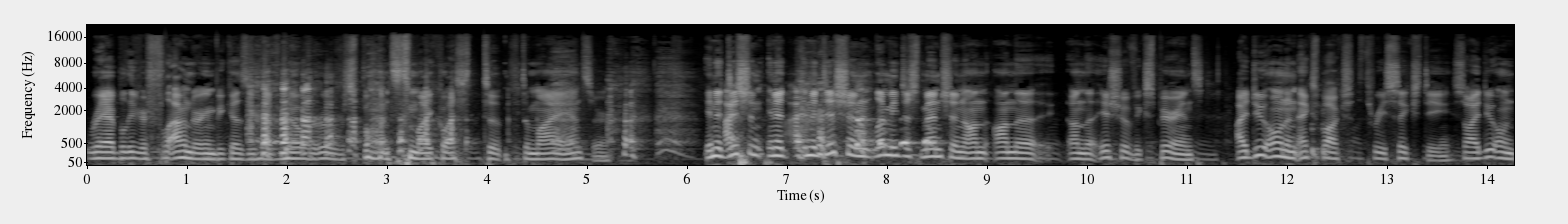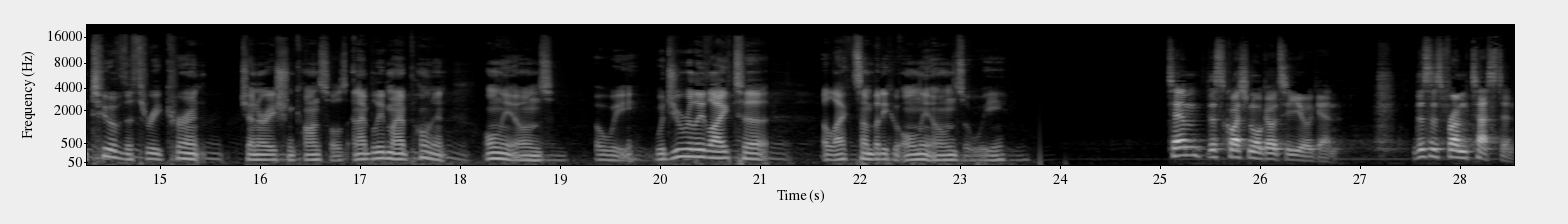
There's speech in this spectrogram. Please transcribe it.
Ray, I believe you're floundering because you have no real response to my quest to, to my answer. In addition, in, a, in addition, let me just mention on on the on the issue of experience, I do own an Xbox 360, so I do own two of the three current generation consoles, and I believe my opponent only owns a Wii. Would you really like to elect somebody who only owns a Wii? Tim, this question will go to you again. This is from Teston.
